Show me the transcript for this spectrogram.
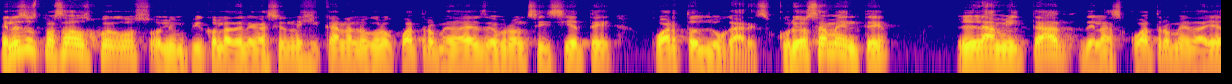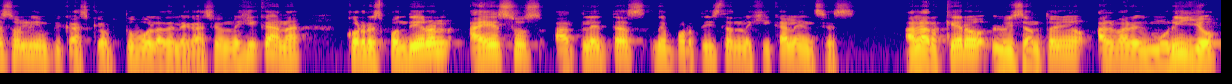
En esos pasados Juegos Olímpicos, la delegación mexicana logró cuatro medallas de bronce y siete cuartos lugares. Curiosamente, la mitad de las cuatro medallas olímpicas que obtuvo la delegación mexicana correspondieron a esos atletas deportistas mexicalenses, al arquero Luis Antonio Álvarez Murillo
